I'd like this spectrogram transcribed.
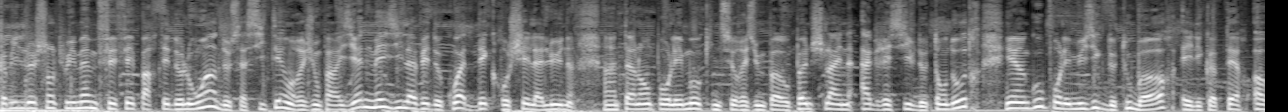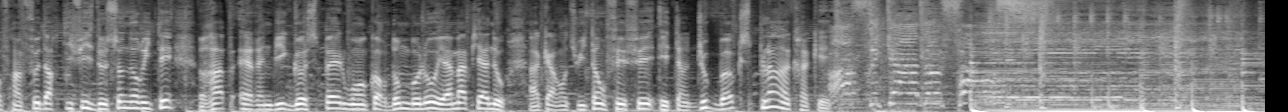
Comme il le chante lui-même, Féfé partait de loin de sa cité en région parisienne, mais il avait de quoi décrocher la lune. Un talent pour les mots qui ne se résume pas aux punchlines agressives de tant d'autres et un goût pour les musiques de tous bords. Hélicoptère offre un feu d'artifice de sonorité, rap, R&B, gospel ou encore dombolo et amapiano. À 48 ans, Féfé est un jukebox plein à craquer.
